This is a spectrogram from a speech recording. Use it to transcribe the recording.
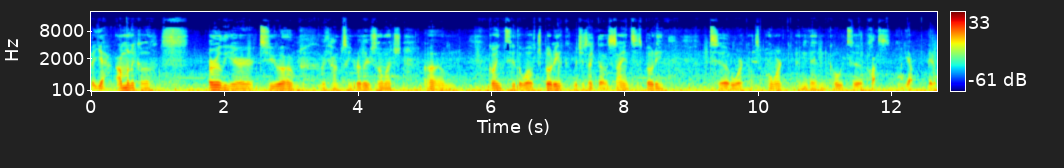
But yeah, I'm gonna go earlier to um like I'm saying earlier so much um going to the Welch building which is like the sciences building to work on some homework and then go to class yeah later.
